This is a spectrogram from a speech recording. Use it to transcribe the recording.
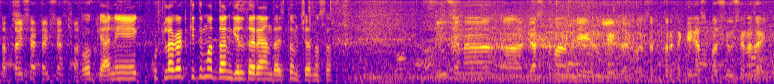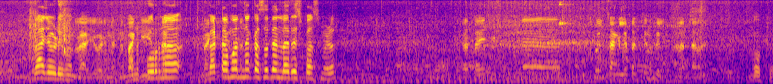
सत्तावीसशे अठ्ठावीसशे आसपास. ओके आणि कुठला गट किती मतदान घेईल तरी अंदाज तुमच्यानुसार? शिवसेना अं, जास्त मा- म्हणजे लेट झाली सत्तर टक्क्याच्या आसपास शिवसेना जाईल. राजवाडीमध्ये राजेवाडीमध्ये आणि बाकी पूर्ण गटामधनं कसं त्यांना रिस्पॉन्स मिळेल? गटाई सिस्टीम खूप चांगल्या पद्धतीने होईल. मतदान ओके.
